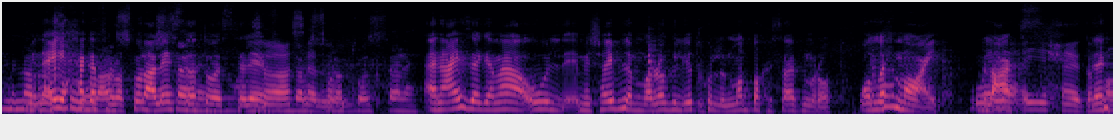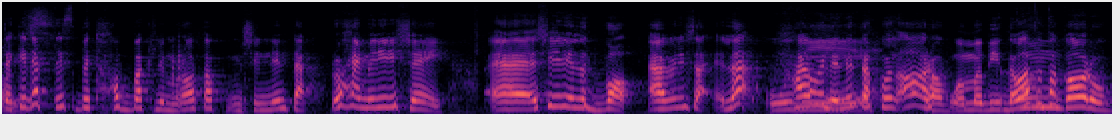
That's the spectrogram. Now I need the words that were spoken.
من أي الرسول حاجة في الرسول عليه الصلاة والسلام. عليه الصلاة والسلام أنا عايزة يا جماعة أقول مش عيب لما الراجل يدخل المطبخ يساعد مراته. والله ما هو عيب. ولا بالعكس. أي حاجة ده أنت. كده بتثبت حبك لمراتك مش إن أنت روحي اعملي لي شاي آه شيلي الأطباق اعملي شاي. لا حاول إن أنت تكون أقرب. وما ده وقت تقارب.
